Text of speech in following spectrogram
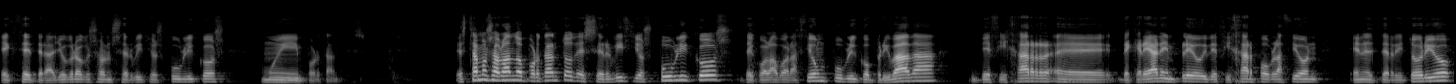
etcétera. Yo creo que son servicios públicos muy importantes. Estamos hablando, por tanto, de servicios públicos, de colaboración público-privada, de, fijar, eh, de crear empleo y de fijar población en el territorio.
